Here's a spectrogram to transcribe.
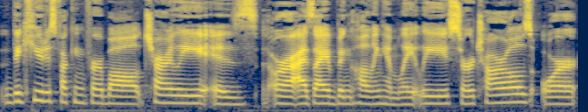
the cutest fucking furball. Charlie is, or as I've been calling him lately, Sir Charles, or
